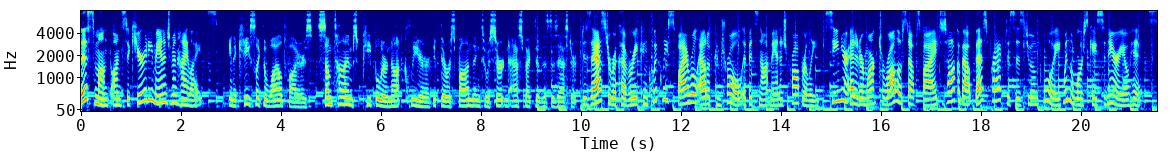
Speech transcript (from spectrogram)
This month on Security Management Highlights. In a case like the wildfires, sometimes people are not clear if they're responding to a certain aspect of this disaster. Disaster recovery can quickly spiral out of control if it's not managed properly. Senior editor Mark Tarallo stops by to talk about best practices to employ when the worst case scenario hits.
